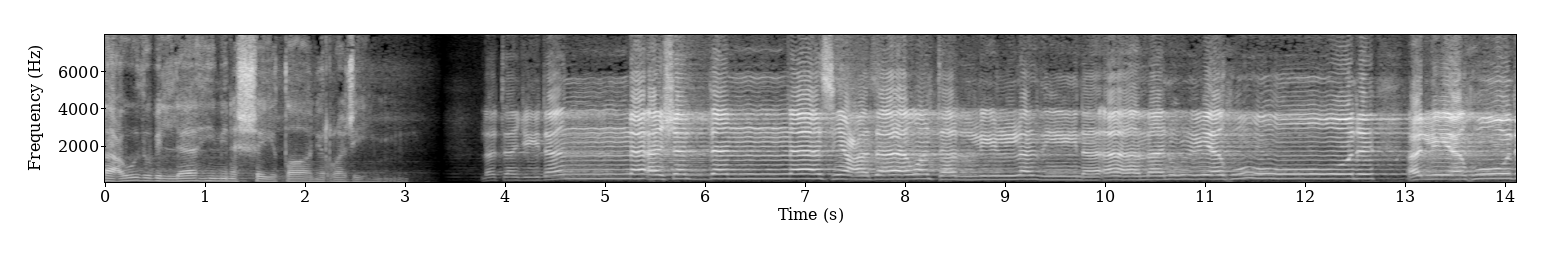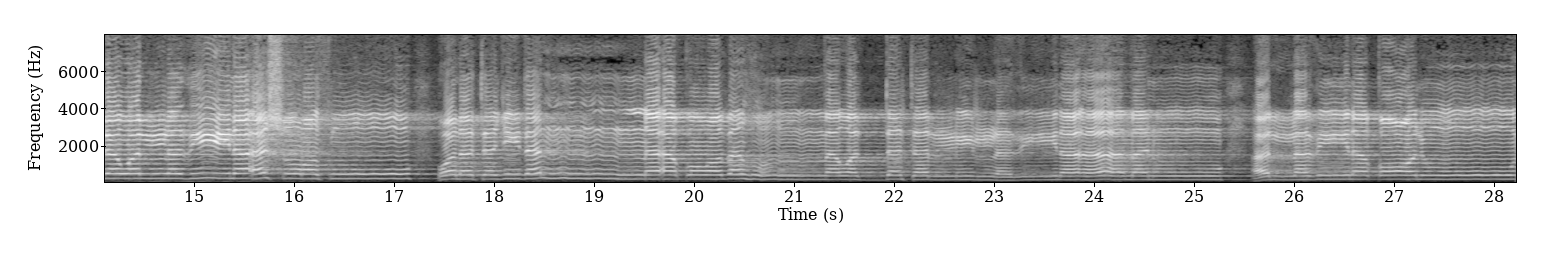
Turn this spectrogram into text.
أعوذ بالله من الشيطان الرجيم. لتجدن أشد الناس عداوة للذين آمنوا اليهود اليهود والذين أشركوا ولتجدن أقربهم مودة للذين آمنوا الذين قالوا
